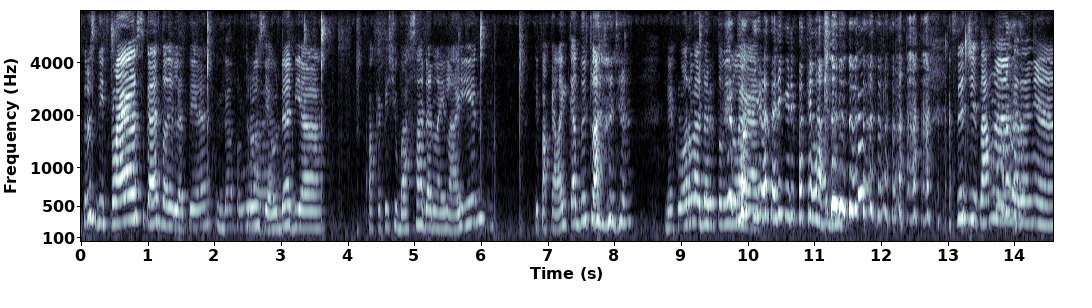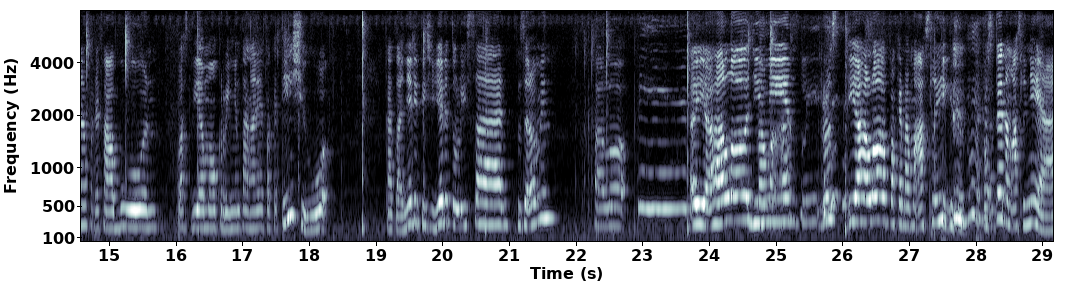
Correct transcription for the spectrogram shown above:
Terus di flash kan toiletnya Enggak keluar. terus ya udah dia pakai tisu basah dan lain-lain dipakai lagi kan tuh celananya dia keluarlah dari Gue toilet kira tadi nggak dipakai lagi. terus dia cuci tangan katanya pakai sabun pas dia mau keringin tangannya pakai tisu katanya di tisunya ada tulisan tulisan amin Halo. oh iya halo Jimin Nama asli. terus iya halo pakai nama asli gitu maksudnya nama aslinya ya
